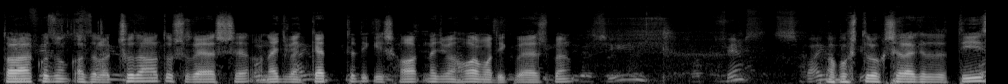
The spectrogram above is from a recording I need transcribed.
találkozunk azzal a csodálatos verssel a 42. és 43. versben. Apostolok cselekedete 10,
